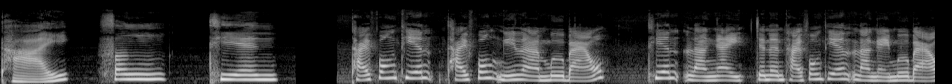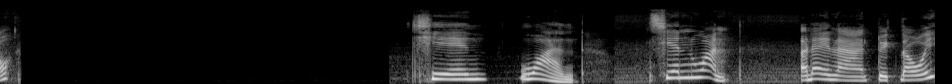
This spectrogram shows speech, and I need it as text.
Thái phong thiên Thái phong thiên, thái phong nghĩa là mưa bão. Thiên là ngày, cho nên Thái Phong Thiên là ngày mưa bão. Thiên vạn Thiên vạn Ở đây là tuyệt đối.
